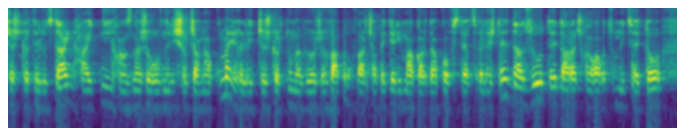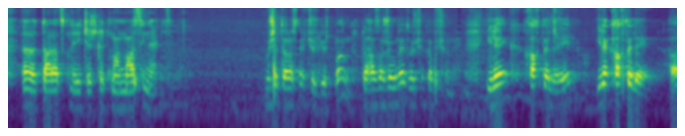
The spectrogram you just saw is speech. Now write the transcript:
ճշգրտելուց դա այն հայտնի հանձնաժողովների շրջանակում է եղել այդ ճշգրտումը, որ վարփող վարչապետերի մակարդակով ստեղծվել է, թե դա զուտ այդ առաջ խաղաղությունից հետո տարածքների ճշգրտման մասին է։ Ոչ տարածքների ճշգրտման, դա հանձնաժողովների ոչ կապ չունի։ Իրենք խախտել էին, իրենք խախտել էին, հա,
